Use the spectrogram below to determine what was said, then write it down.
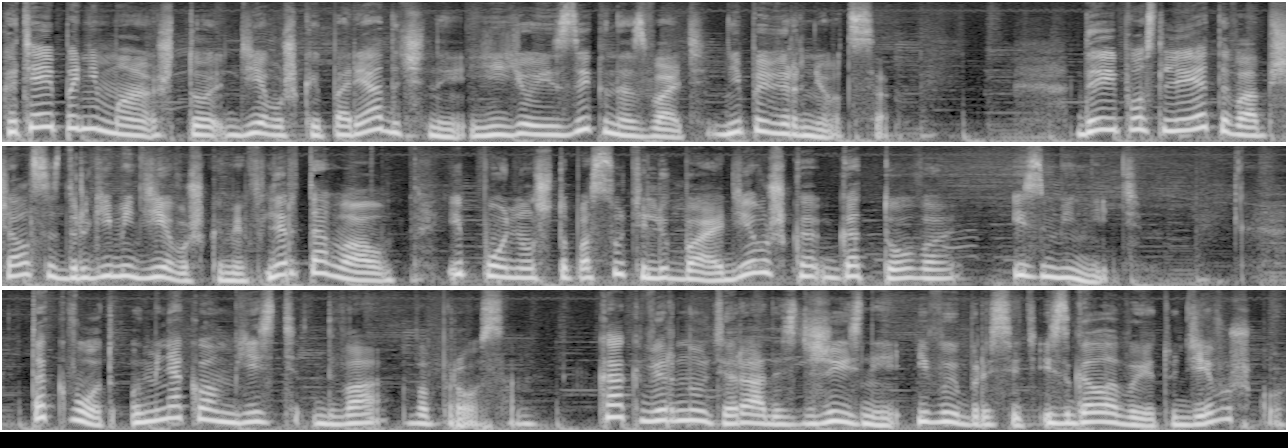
Хотя и понимаю, что девушкой порядочной ее язык назвать не повернется. Да и после этого общался с другими девушками, флиртовал и понял, что по сути любая девушка готова изменить. Так вот, у меня к вам есть два вопроса. Как вернуть радость жизни и выбросить из головы эту девушку?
